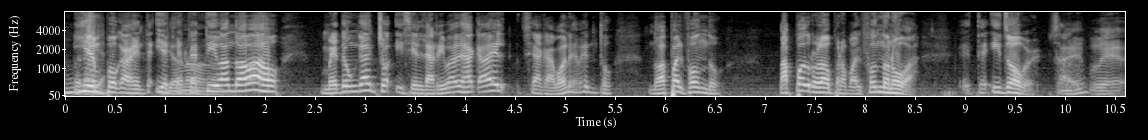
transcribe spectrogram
Bien allá. poca gente. Y el Yo que no- está estivando abajo, mete un gancho y si el de arriba deja caer, se acabó el evento. No vas para el fondo. Vas para otro lado, pero para el fondo no vas. Este, it's over. ¿sabes? Eh,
